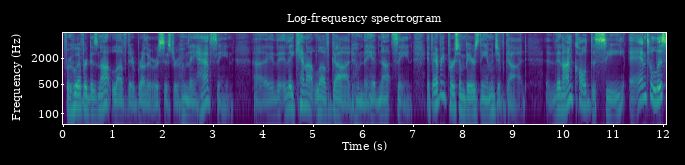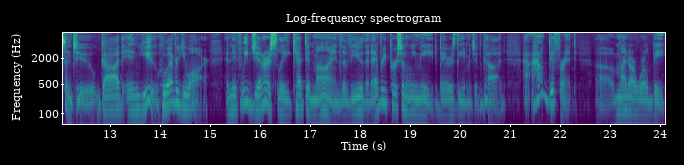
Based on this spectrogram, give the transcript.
For whoever does not love their brother or sister whom they have seen, uh, they, they cannot love God whom they have not seen. If every person bears the image of God, then I'm called to see and to listen to God in you, whoever you are. And if we generously kept in mind the view that every person we meet bears the image of God, how different uh, might our world be?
